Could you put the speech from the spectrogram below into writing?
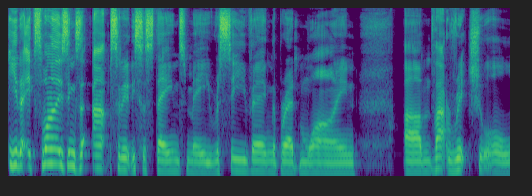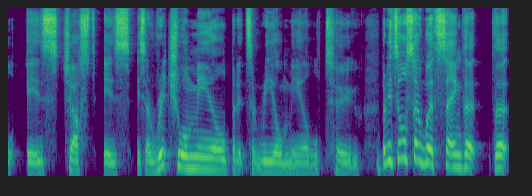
you know, it's one of those things that absolutely sustains me, receiving the bread and wine. Um, that ritual is just is is a ritual meal, but it's a real meal too. But it's also worth saying that that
